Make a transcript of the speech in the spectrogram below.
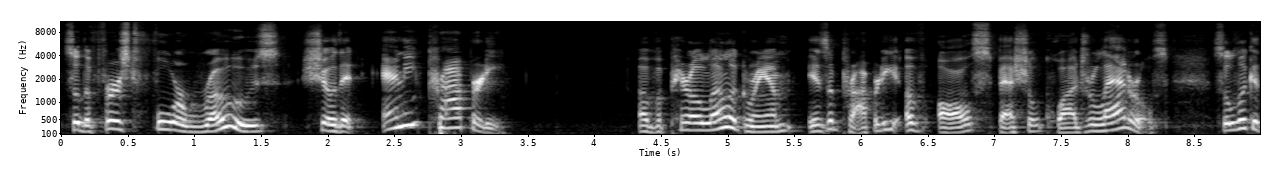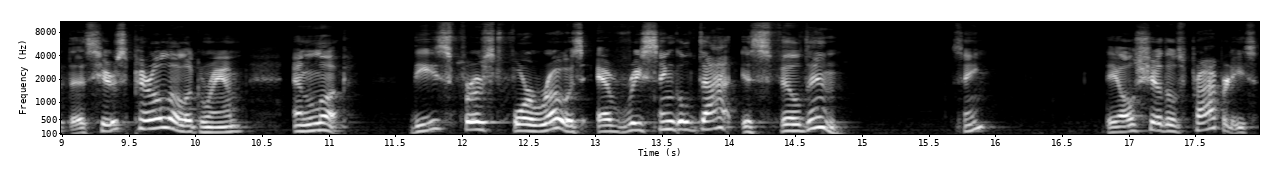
So the first four rows show that any property of a parallelogram is a property of all special quadrilaterals. So look at this. Here's parallelogram, and look, these first four rows, every single dot is filled in. See? They all share those properties.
